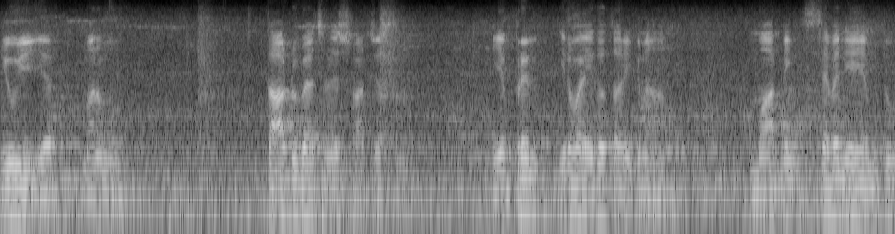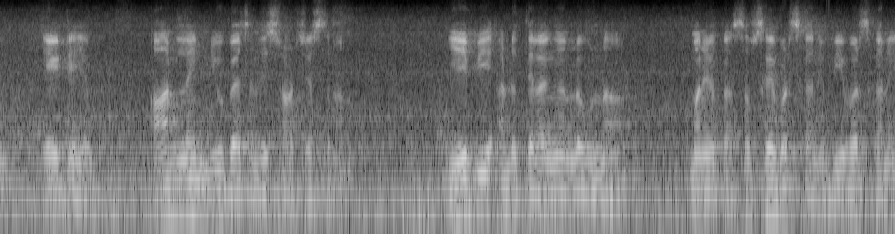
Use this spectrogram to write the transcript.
న్యూ ఇయర్ మనము థర్డ్ బ్యాచ్ అనేది స్టార్ట్ చేస్తున్నాం ఏప్రిల్ ఇరవై ఐదో తారీఖున morning seven AM to eight AM online new batch అనేది స్టార్ట్ చేస్తున్నాను ఏపీ అండ్ తెలంగాణలో ఉన్న మన యొక్క సబ్స్క్రైబర్స్ కానీ వ్యూవర్స్ కానీ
